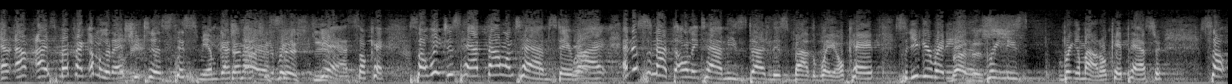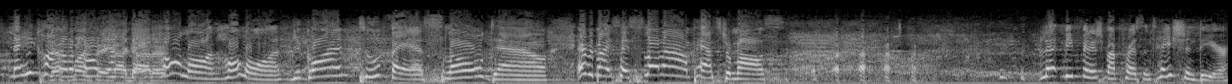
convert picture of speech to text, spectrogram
And I, as a matter of fact, I'm going to ask you to assist me. I'm going to ask you to bring, assist you? Yes, okay. So we just had Valentine's Day, Well- right? And this is not the only time he's done this, by the way, okay? So you get ready Brothers. to bring these, bring them out, okay, Pastor? So now he called me That's on the phone the other day. Hold on, hold on. You're going too fast. Slow down. Everybody say, slow down, Pastor Moss. Let me finish my presentation, dear.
